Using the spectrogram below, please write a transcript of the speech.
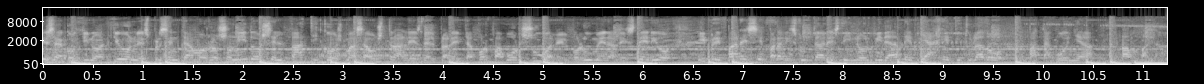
noches, a continuación les presentamos los sonidos selváticos más australes del planeta. Por favor, suban el volumen al estéreo y prepárese para disfrutar este inolvidable viaje titulado Patagonia Ambana.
